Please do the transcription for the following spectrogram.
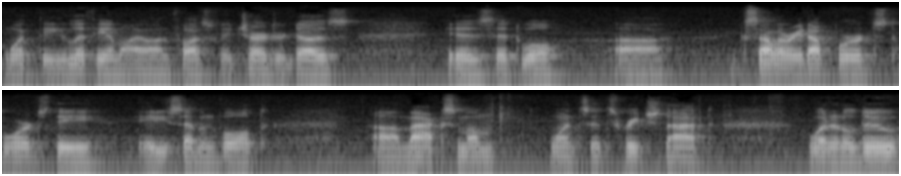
what the lithium ion phosphate charger does is it will uh, accelerate upwards towards the 87 volt uh, maximum. Once it's reached that, what it'll do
